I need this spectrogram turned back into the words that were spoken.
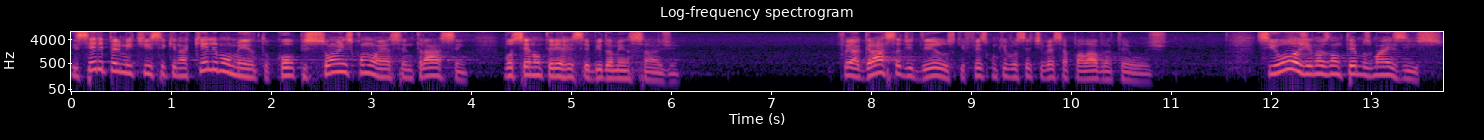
E se ele permitisse que naquele momento corrupções como essa entrassem, você não teria recebido a mensagem. Foi a graça de Deus que fez com que você tivesse a palavra até hoje. Se hoje nós não temos mais isso,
